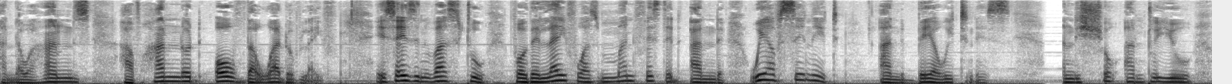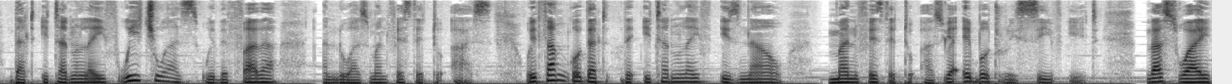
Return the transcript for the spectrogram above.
and our hands have handled of the word of life. He says in verse 2 For the life was manifested, and we have seen it, and bear witness and show unto you that eternal life which was with the Father and was manifested to us. We thank God that the eternal life is now manifested to us. We are able to receive it. That's why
